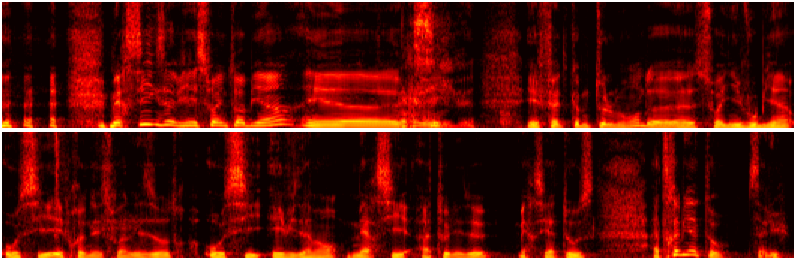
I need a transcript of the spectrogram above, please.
Merci Xavier, soigne-toi bien et, euh, Merci. et faites comme tout le monde, euh, soignez-vous bien aussi et prenez soin des autres aussi évidemment. Merci à tous les deux, merci à tous. À très bientôt. Salut.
